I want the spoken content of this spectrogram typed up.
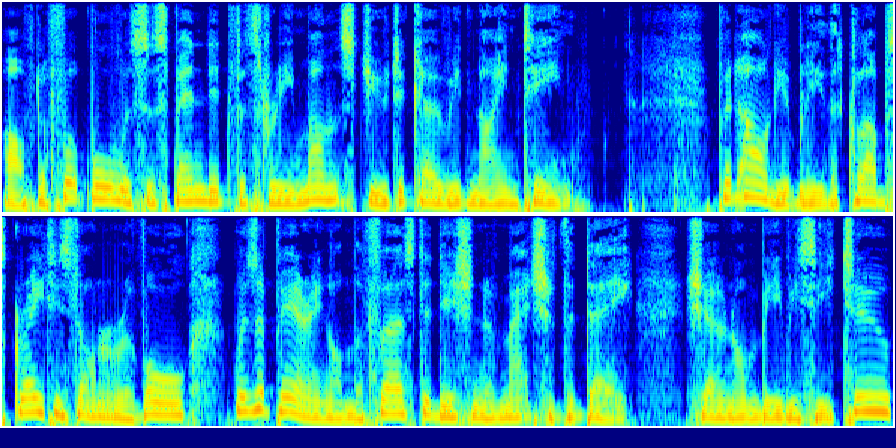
after football was suspended for three months due to COVID 19 but arguably the club's greatest honour of all was appearing on the first edition of Match of the Day, shown on BBC Two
